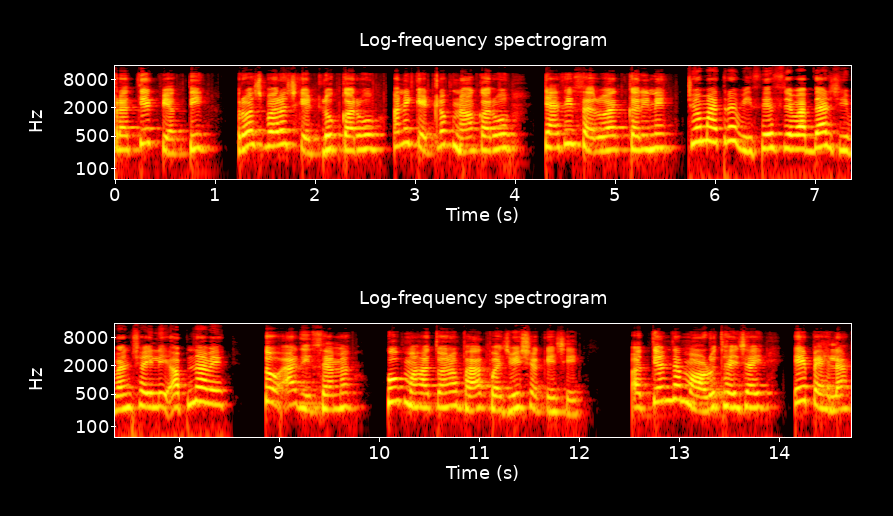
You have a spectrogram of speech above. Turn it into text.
પ્રત્યેક વ્યક્તિ રોજબરોજ કેટલુંક કરવું અને કેટલુંક ન કરવું ત્યાંથી શરૂઆત કરીને જો માત્ર વિશેષ જવાબદાર જીવનશૈલી અપનાવે, તો આ દિશામાં ખૂબ મહત્વનો ભાગ ભજવી શકે છે અત્યંત મોડું થઈ જાય એ પહેલાં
